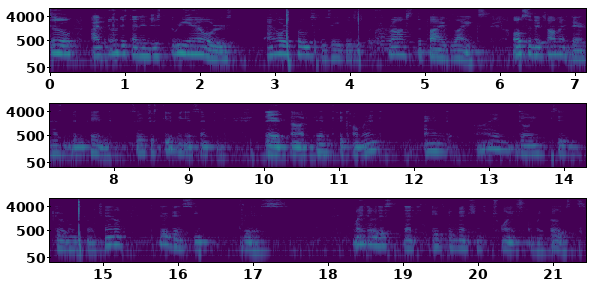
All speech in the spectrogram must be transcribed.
So, I've noticed that in just 3 hours, our post was able to cross the 5 likes. Also, the comment there hasn't been pinned, so just give me a second. There, now I've pinned the comment, and I'm going to go back to my channel. You're going to see this. You might notice that it's been mentioned twice on my posts.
